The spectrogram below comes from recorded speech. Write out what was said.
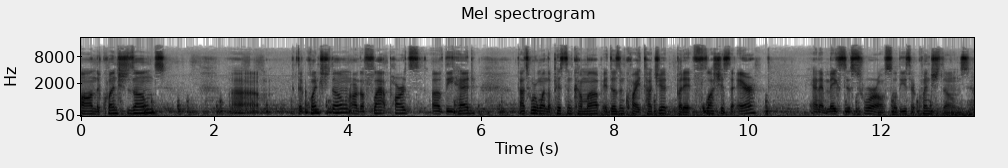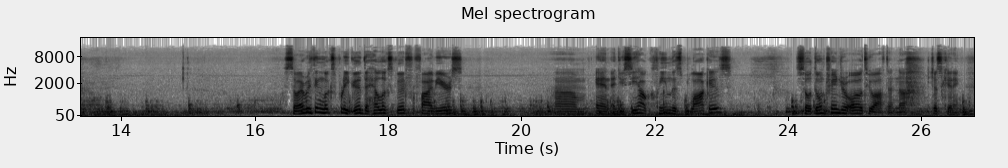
on the quench zones. Um, the quench zone are the flat parts of the head. That's where when the piston come up, it doesn't quite touch it, but it flushes the air and it makes it swirl. So these are quench zones. So everything looks pretty good. The hell looks good for five years. Um, and, and you see how clean this block is? So don't change your oil too often. No, just kidding.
